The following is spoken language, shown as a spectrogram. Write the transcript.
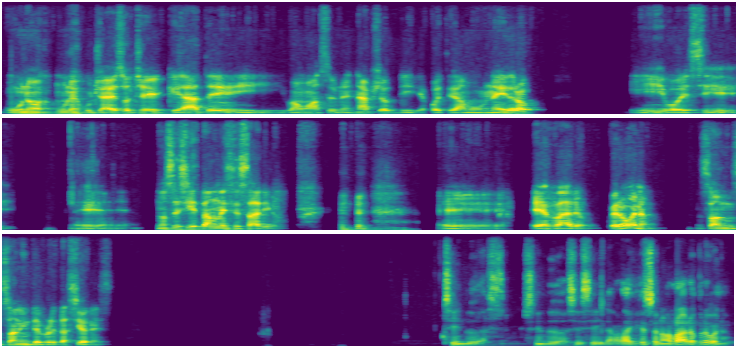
uno, uno escucha eso, che, quédate y vamos a hacer un snapshot y después te damos un airdrop y vos decís, eh, no sé si es tan necesario. Eh, es raro, pero bueno, son, son interpretaciones. Sin dudas, sin dudas, sí, sí. La verdad que es raro, pero bueno,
